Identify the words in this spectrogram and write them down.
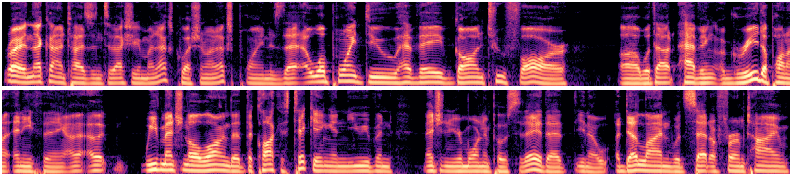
Right, and that kind of ties into actually my next question. My next point is that at what point do have they gone too far uh, without having agreed upon anything? I, I, we've mentioned all along that the clock is ticking, and you even mentioned in your morning post today that you know a deadline would set a firm time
